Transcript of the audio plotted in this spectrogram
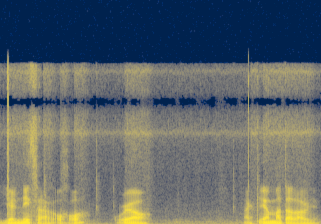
Y el Niza, ojo. Cuidado. Aquí han matado a alguien.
